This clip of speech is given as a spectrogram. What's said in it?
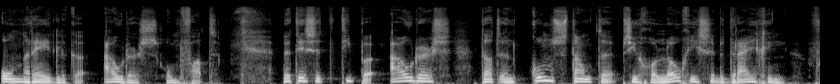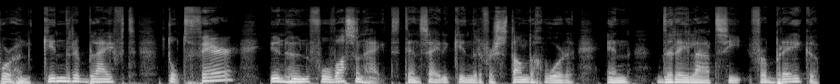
onredelijke ouders omvat. Het is het type ouders dat een constante psychologische bedreiging voor hun kinderen blijft tot ver in hun volwassenheid, tenzij de kinderen verstandig worden en de relatie verbreken.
